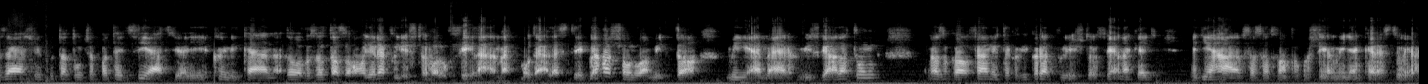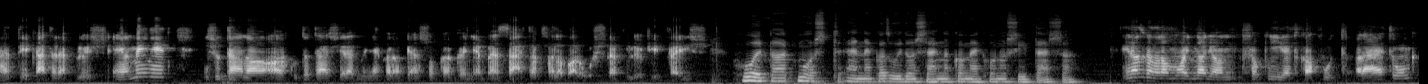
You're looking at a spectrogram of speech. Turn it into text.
az első kutatócsapat egy pszichiátriai klinikán dolgozott azon, hogy a repüléstől való félelmet modellezték be, hasonlóan, mint a mi MR vizsgálatunk. Azok a felnőttek, akik a repüléstől félnek, egy, egy ilyen 360 fokos élményen keresztül élhették át a repülés élményét, és utána a kutatási eredmények alapján sokkal könnyebben szálltak fel a valós repülőgépre is. Hol tart most ennek az újdonságnak a meghonosítása? Én azt gondolom, hogy nagyon sok nyílt kaput találtunk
